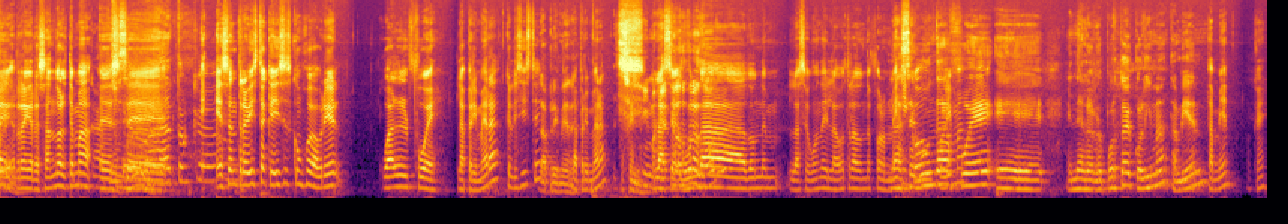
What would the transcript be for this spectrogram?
Re- regresando al tema, este, Ah, esa entrevista que dices con Juan Gabriel, ¿cuál fue? ¿La primera que le hiciste? La primera. ¿La primera? Sí, La las otras segunda, ¿dónde, la segunda y la otra, ¿dónde fueron? La ¿México? segunda ¿Colima? fue eh, en el aeropuerto de Colima también. También, ok. dos.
